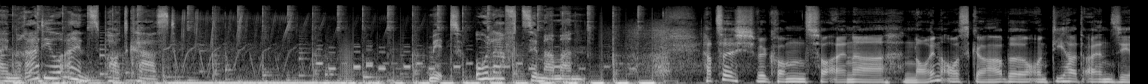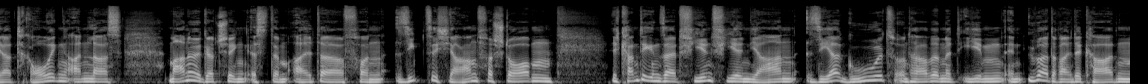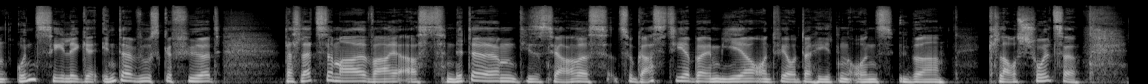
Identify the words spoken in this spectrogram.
Ein Radio 1 Podcast. Mit Olaf Zimmermann. Herzlich willkommen zu einer neuen Ausgabe und die hat einen sehr traurigen Anlass. Manuel Götsching ist im Alter von 70 Jahren verstorben. Ich kannte ihn seit vielen, vielen Jahren sehr gut und habe mit ihm in über drei Dekaden unzählige Interviews geführt. Das letzte Mal war er erst Mitte dieses Jahres zu Gast hier bei mir und wir unterhielten uns über Klaus Schulze.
